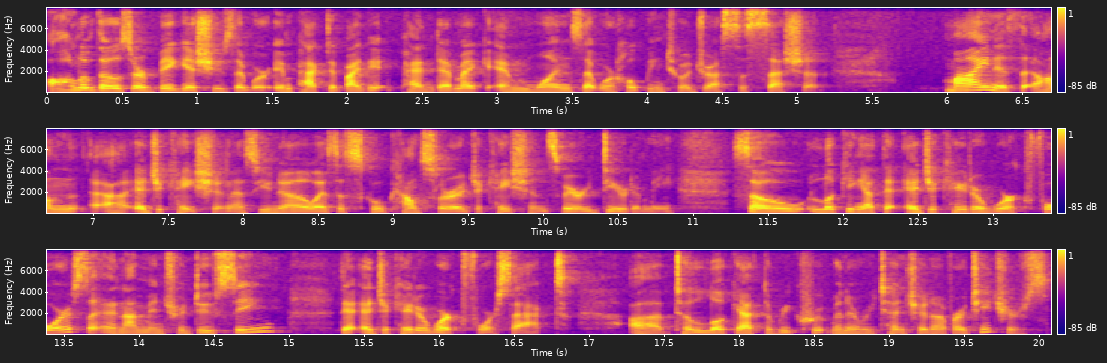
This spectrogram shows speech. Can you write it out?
all of those are big issues that were impacted by the pandemic and ones that we're hoping to address this session. Mine is on uh, education. As you know, as a school counselor, education is very dear to me. So looking at the educator workforce, and I'm introducing the Educator Workforce Act uh, to look at the recruitment and retention of our teachers.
